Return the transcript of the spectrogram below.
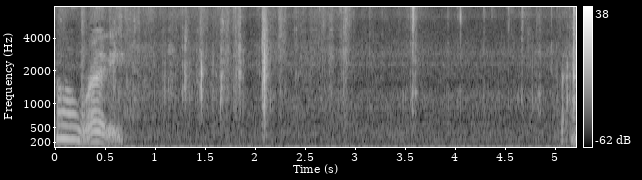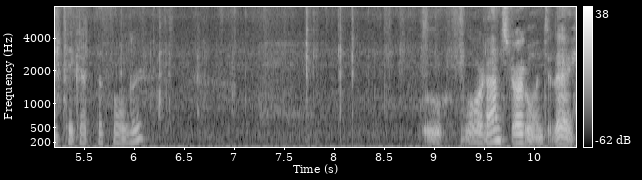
Alrighty. Let me pick up the folder. Oh, Lord, I'm struggling today.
